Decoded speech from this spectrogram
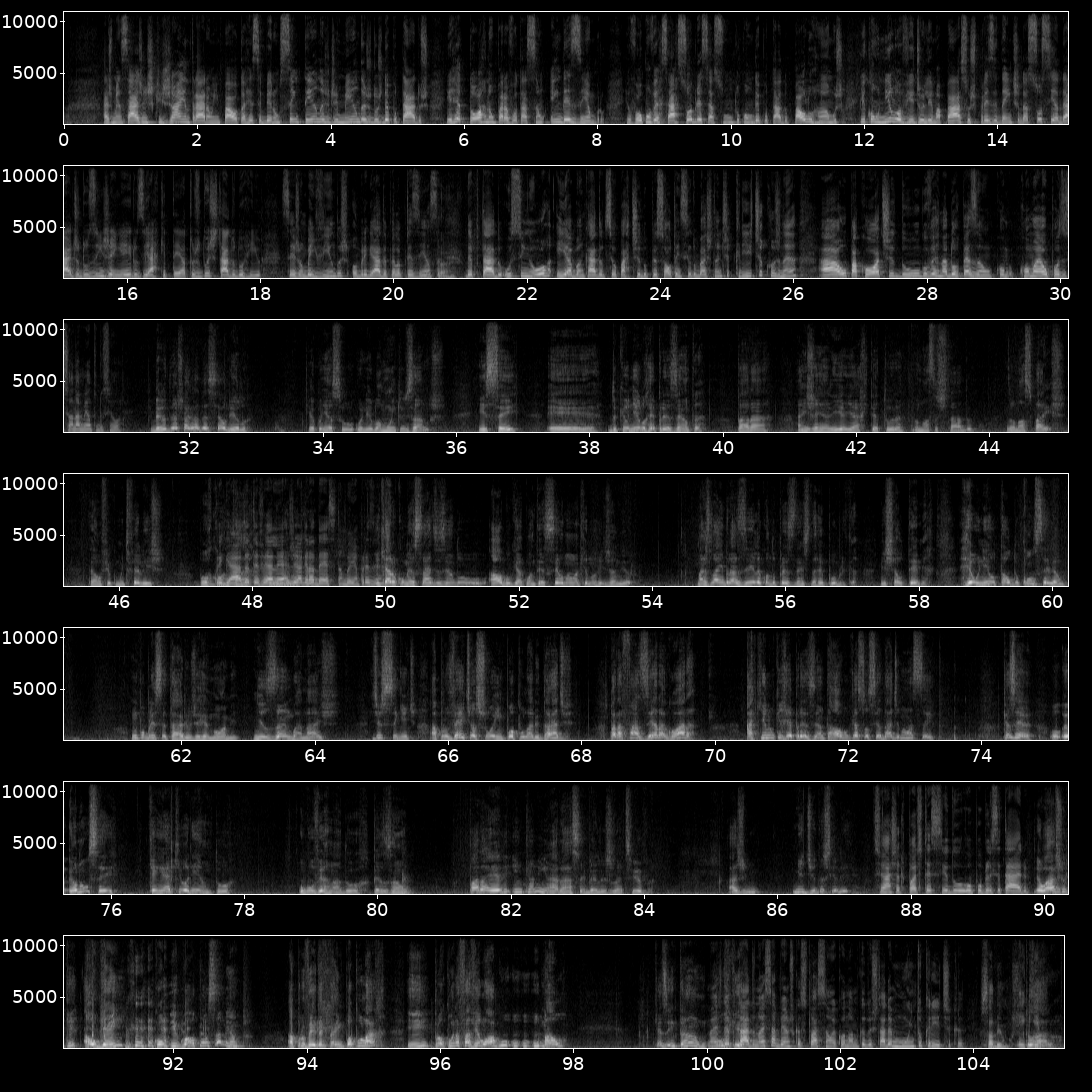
As mensagens que já entraram em pauta receberam centenas de emendas dos deputados e retornam para votação em dezembro. Eu vou conversar sobre esse assunto com o deputado Paulo Ramos e com Nilo Ovidio Lima Passos, presidente da Sociedade dos Engenheiros e Arquitetos do Estado do Rio. Sejam bem-vindos, obrigada pela presença. Deputado, o senhor e a bancada do seu partido, o pessoal, têm sido bastante críticos né, ao pacote do governador Pezão. Como, como é o posicionamento do senhor? Primeiro, deixa eu agradecer ao Nilo, que eu conheço o Nilo há muitos anos e sei é, do que o Nilo representa para a engenharia e a arquitetura no nosso estado e no nosso país. Então, fico muito feliz por Obrigada, TV Alerj, e agradece também a presença. E quero começar dizendo algo que aconteceu, não aqui no Rio de Janeiro, mas lá em Brasília, quando o presidente da República, Michel Temer, reuniu o tal do Conselhão. Um publicitário de renome, Nizam Guanás, disse o seguinte: aproveite a sua impopularidade para fazer agora aquilo que representa algo que a sociedade não aceita. Quer dizer, eu não sei quem é que orientou o governador Pezão para ele encaminhar à Assembleia Legislativa as medidas que ele. O senhor acha que pode ter sido o publicitário? Eu acho que alguém com igual pensamento aproveita que está impopular e procura fazer logo o, o, o mal. Quer dizer, então. Mas, deputado, nós sabemos que a situação econômica do Estado é muito crítica. Sabemos, e claro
